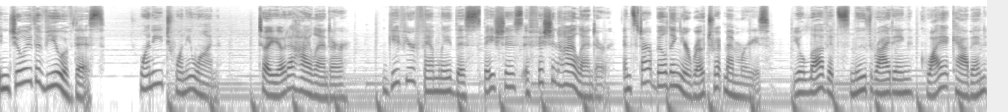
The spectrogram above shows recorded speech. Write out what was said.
Enjoy the view of this 2021 Toyota Highlander. Give your family this spacious, efficient Highlander and start building your road trip memories. You'll love its smooth riding, quiet cabin,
